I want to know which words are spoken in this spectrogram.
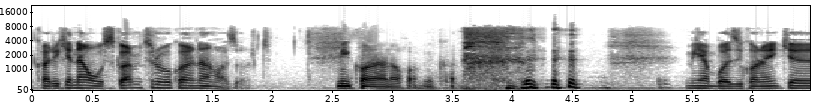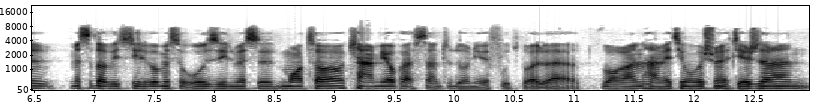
کاری که نه اسکار می‌تونه بکنه نه هازارد. می‌کنن آقا می‌کنن. میگم بازیکنایی که مثل داوید سیلوا مثل اوزیل مثل ماتا کمیاب هستن تو دنیای فوتبال و واقعا همه تیم‌ها بهشون احتیاج دارن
